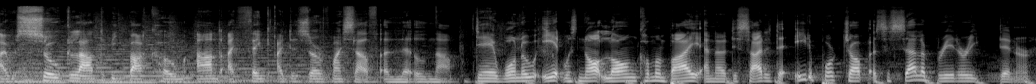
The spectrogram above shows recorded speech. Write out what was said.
I was so glad to be back home and I think I deserve myself a little nap. Day 108 was not long coming by and I decided to eat a pork chop as a celebratory dinner.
